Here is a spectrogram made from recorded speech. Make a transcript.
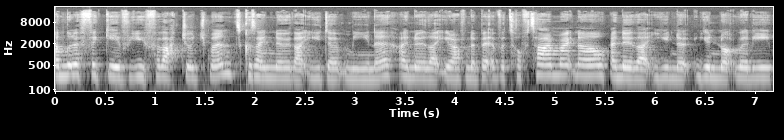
I'm going to forgive you for that judgment because I know that you don't mean it. I know that you're having a bit of a tough time right now. I know that you know you're not really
